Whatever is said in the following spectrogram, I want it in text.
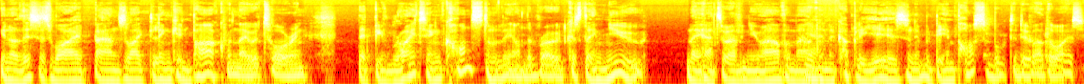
You know, this is why bands like Linkin Park, when they were touring, they'd be writing constantly on the road because they knew they had to have a new album out Yeah. in a couple of years and it would be impossible to do otherwise.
